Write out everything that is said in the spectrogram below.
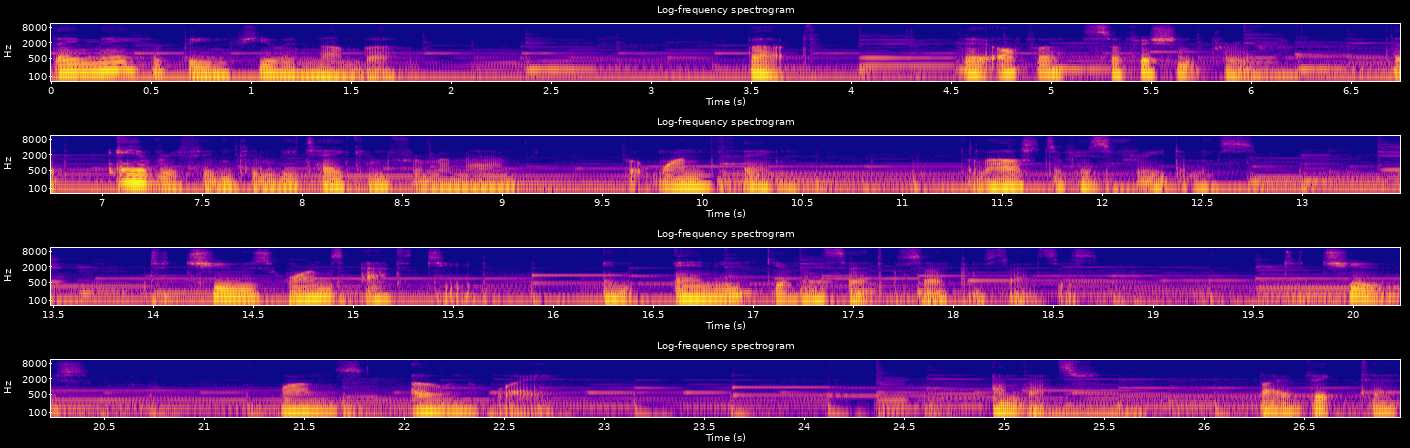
they may have been few in number, but they offer sufficient proof that everything can be taken from a man but one thing, the last of his freedoms to choose one's attitude in any given set of circumstances, to choose one's own way. And that's by Viktor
